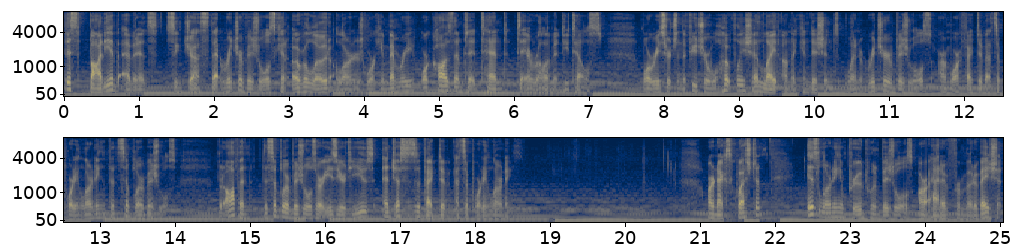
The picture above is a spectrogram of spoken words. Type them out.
This body of evidence suggests that richer visuals can overload a learner's working memory or cause them to attend to irrelevant details. More research in the future will hopefully shed light on the conditions when richer visuals are more effective at supporting learning than simpler visuals, but often the simpler visuals are easier to use and just as effective at supporting learning. Our next question, is learning improved when visuals are added for motivation?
